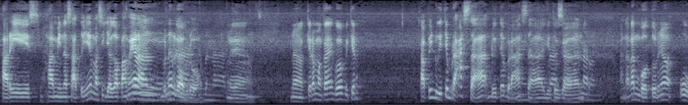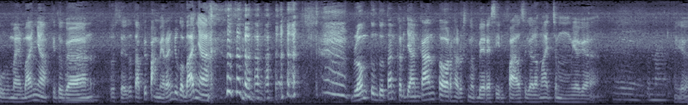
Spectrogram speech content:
hari H satunya masih jaga pameran. Iya, bener gak bro? Benar ya nah kira makanya gue pikir tapi duitnya berasa duitnya berasa gitu Berasa, kan. Benar, benar. Karena kan bawa turnya uh lumayan banyak gitu Hmm. kan. Terus ya itu tapi pameran juga banyak. Belum tuntutan kerjaan kantor harus ngeberesin file segala macem ya ga? Iya, benar. Ya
